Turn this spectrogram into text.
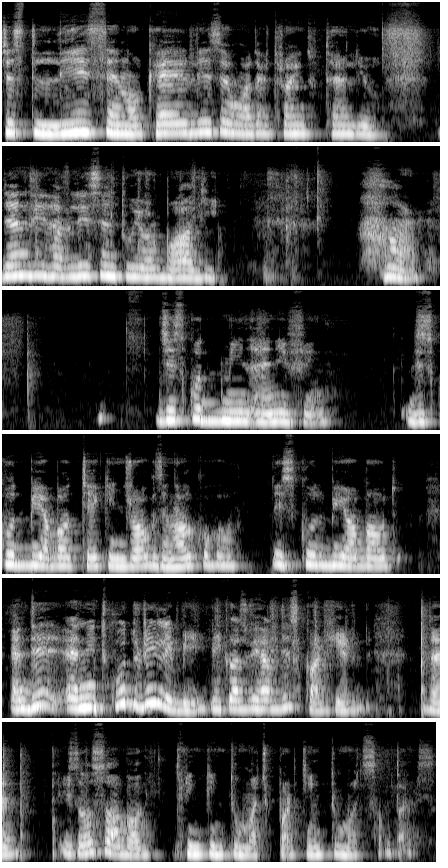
just listen okay? Listen what they're trying to tell you. Then we have listened to your body. Huh. This could mean anything. This could be about taking drugs and alcohol. This could be about and this, and it could really be because we have this card here that is also about drinking too much partying too much sometimes.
